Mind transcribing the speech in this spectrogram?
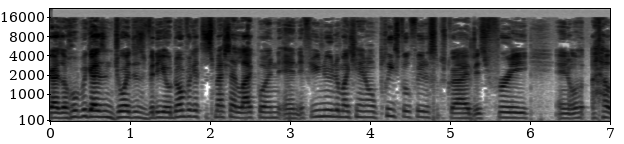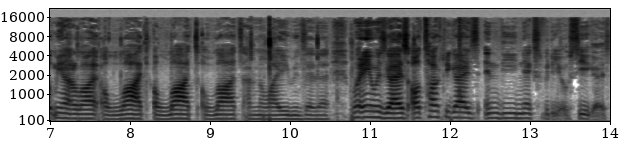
guys, I hope you guys enjoyed this video. Don't forget to smash that like button. And if you're new to my channel, please feel free to subscribe. It's free. And it will help me out a lot, a lot, a lot, a lot. I don't know why I even said that. But anyways guys, I'll talk to you guys in the next video. See you guys.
